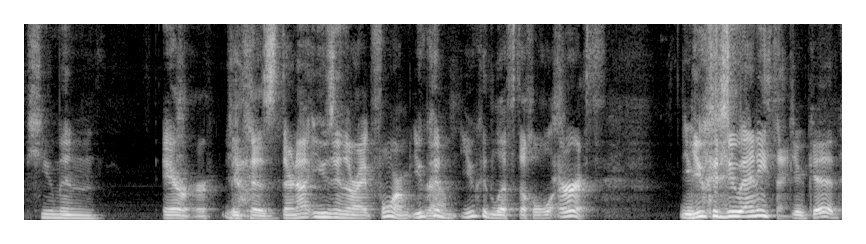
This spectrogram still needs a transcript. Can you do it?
human error because they're not using the right form. You could you could lift the whole earth. You, could do anything. You could.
